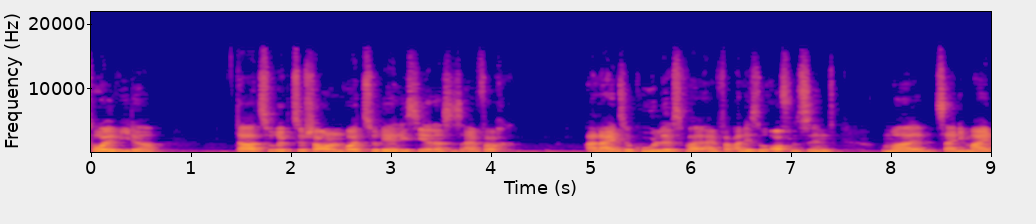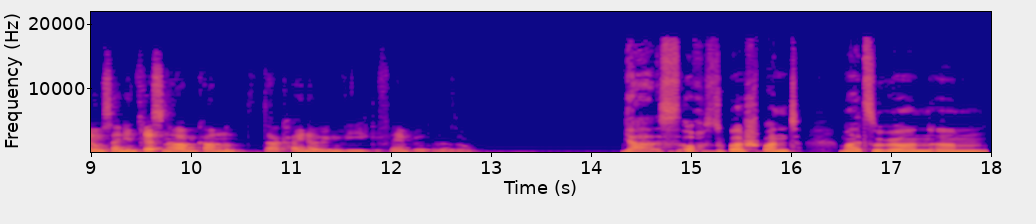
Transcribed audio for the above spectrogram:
toll wieder, da zurückzuschauen und heute zu realisieren, dass es einfach allein so cool ist, weil einfach alle so offen sind und mal seine Meinung, seine Interessen haben kann und da keiner irgendwie geflamed wird oder so. Ja, es ist auch super spannend, mal zu hören ähm,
